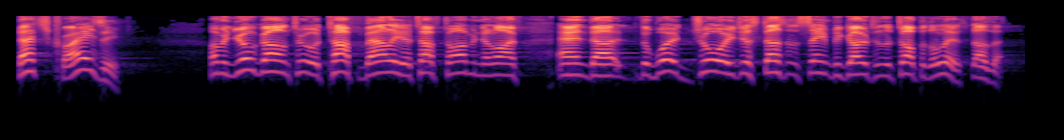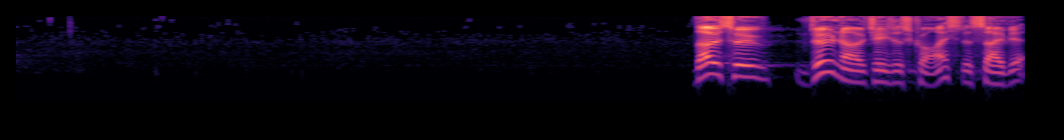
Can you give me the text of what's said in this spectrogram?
that's crazy. I mean, you're going through a tough valley, a tough time in your life, and uh, the word joy just doesn't seem to go to the top of the list, does it? Those who do know Jesus Christ as Savior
